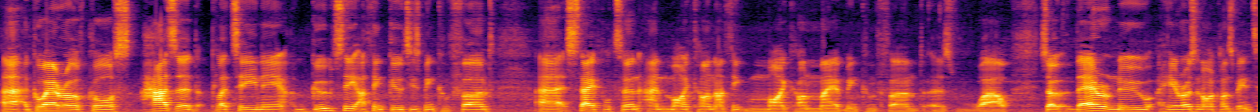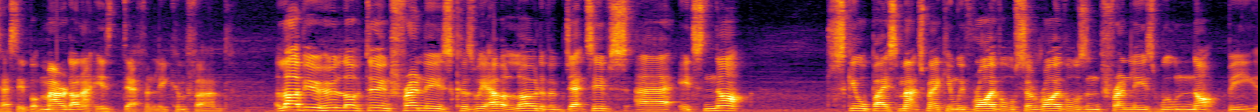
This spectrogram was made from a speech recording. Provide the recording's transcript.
Uh, Aguero, of course, Hazard, Platini, Guti. I think Guti's been confirmed. uh, Stapleton and Micon. I think Micon may have been confirmed as well. So their new heroes and icons being tested, but Maradona is definitely confirmed. A lot of you who love doing friendlies because we have a load of objectives. Uh, it's not skill-based matchmaking with rivals so rivals and friendlies will not be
